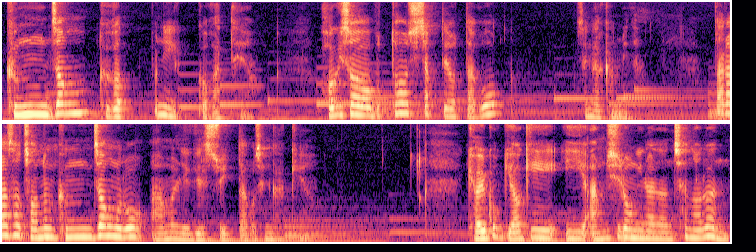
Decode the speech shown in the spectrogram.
긍정 그것뿐일 것 같아요. 거기서부터 시작되었다고 생각합니다. 따라서 저는 긍정으로 암을 이길 수 있다고 생각해요. 결국 여기 이 암시롱이라는 채널은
